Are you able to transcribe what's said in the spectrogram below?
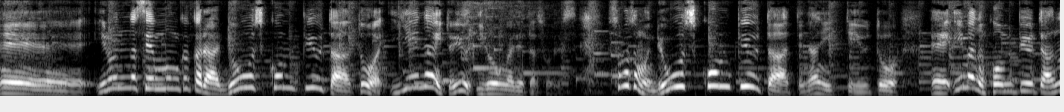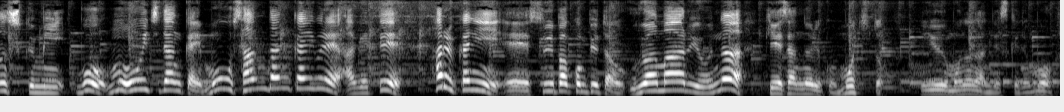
えー、いろんな専門家から量子コンピューターとは言えないという異論が出たそうです。そもそも量子コンピューターって何っていうと、えー、今のコンピューターの仕組みをもう一段階、もう3段階ぐらい上げて、はるかに、えー、スーパーコンピューターを上回るような計算能力を持つと。いうものなんですけども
